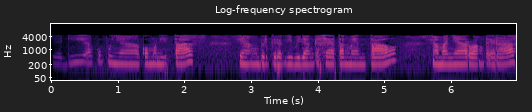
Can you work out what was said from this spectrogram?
Jadi aku punya komunitas yang bergerak di bidang kesehatan mental, namanya Ruang Teras.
